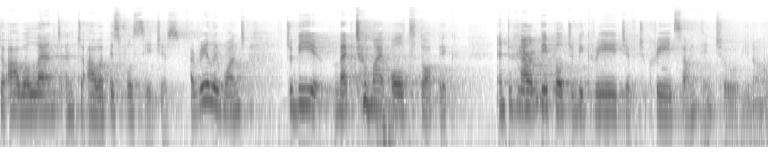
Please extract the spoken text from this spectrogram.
to our land and to our peaceful cities. I really want to be back to my old topic and to help yeah. people to be creative, to create something, to, you know,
